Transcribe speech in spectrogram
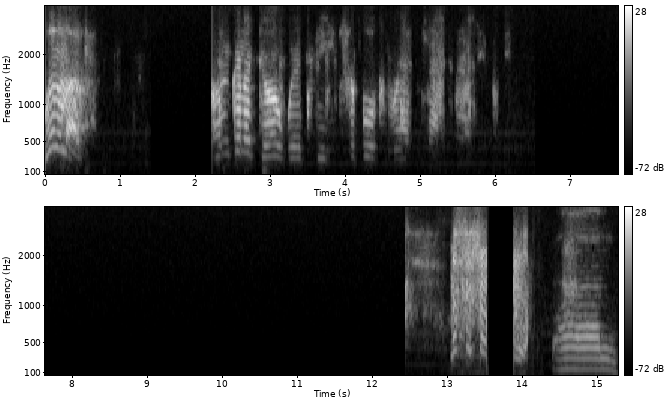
Little Nug. I'm gonna go with the triple threat tag match. Mr. Trivia. Um,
